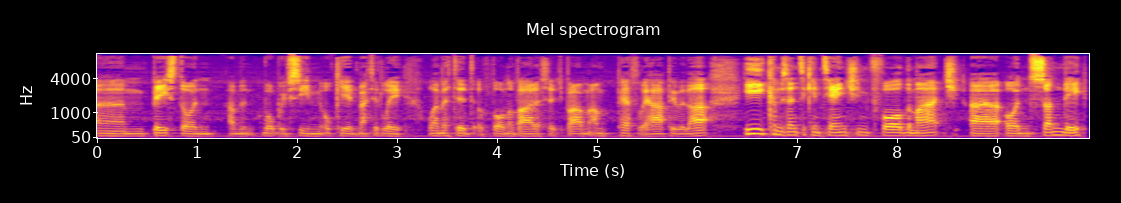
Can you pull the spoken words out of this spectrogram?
um, based on I mean, what we've seen. Okay, admittedly limited of Borna Barisic, but I'm, I'm, perfectly happy with that. He comes into contention for the match uh, on Sunday.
